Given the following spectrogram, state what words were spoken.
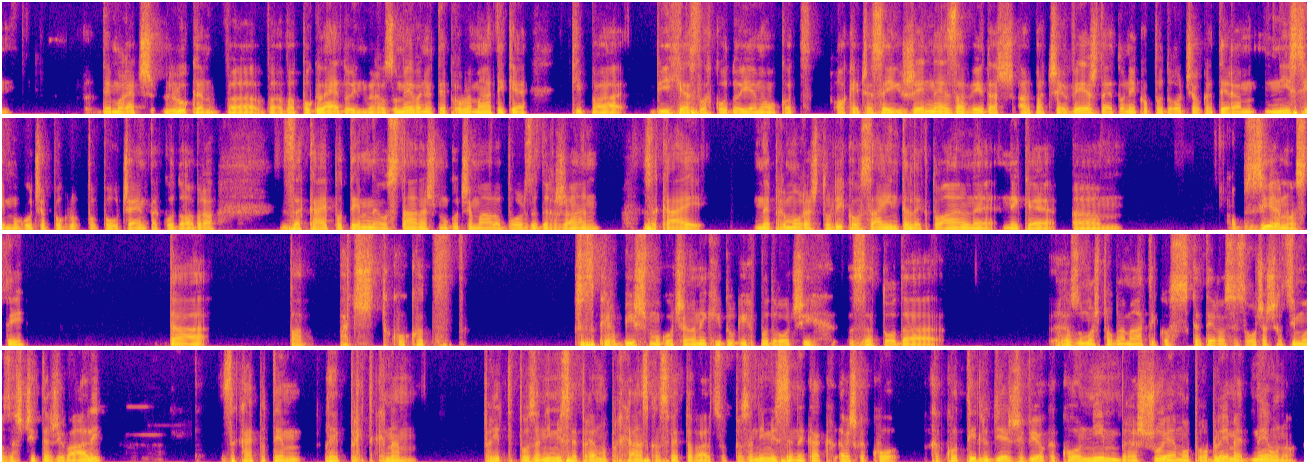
da je moreč luken v, v, v pogledu in v razumevanju te problematike, ki pa bi jih jaz lahko dojemal kot. Okay, če se jih že ne zavedaš, ali pa če veš, da je to neko področje, v katerem nisi mogoče poučen tako dobro, zakaj potem ne ostaneš mogoče malo bolj zadržan, zakaj ne premoreš toliko vsaj intelektualne neke um, obzirnosti, da pa pač tako kot skrbiš mogoče na nekih drugih področjih za to, da razumeš problematiko, s katero se soočaš, recimo zaščite živali, zakaj potem le prid k nam? Prid, pozanimi se prejmo prehranskem svetovalcu, pozanimi se nekako, veš, kako kako ti ljudje živijo, kako njim rešujemo probleme dnevno.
